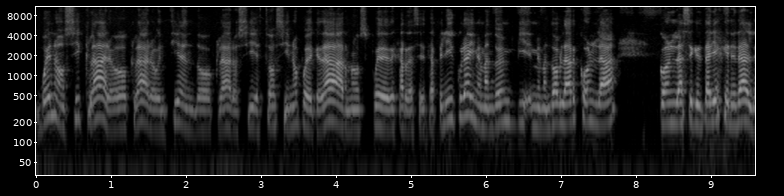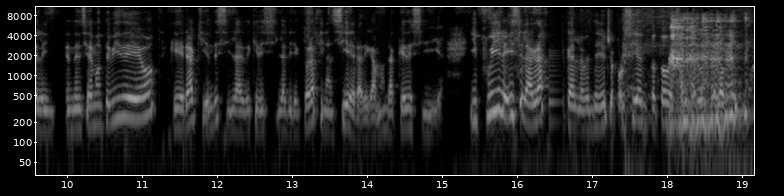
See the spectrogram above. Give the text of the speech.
bueno, sí, claro, claro, entiendo, claro, sí, esto así no puede quedar, no se puede dejar de hacer esta película y me mandó, me mandó a hablar con la con la secretaria general de la Intendencia de Montevideo, que era quien decía, la, que, directora financiera, digamos, la que decidía. Y fui y le hice la gráfica del 98%, todo exactamente lo mismo.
